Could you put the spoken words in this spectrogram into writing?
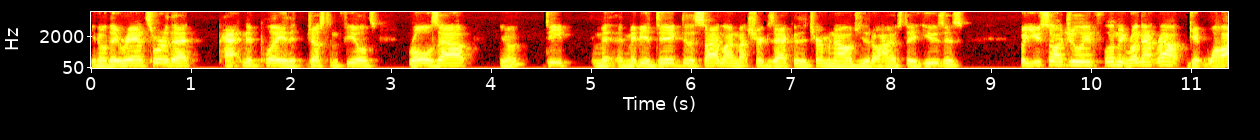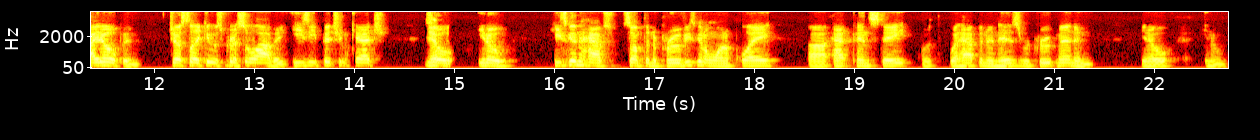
you know, they ran sort of that patented play that Justin Fields rolls out, you know, deep, maybe a dig to the sideline. I'm not sure exactly the terminology that Ohio State uses, but you saw Julian Fleming run that route, get wide open, just like it was Chris Olave, easy pitch and catch. Yep. So you know, he's going to have something to prove. He's going to want to play uh, at Penn State with what happened in his recruitment, and you know, you know,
